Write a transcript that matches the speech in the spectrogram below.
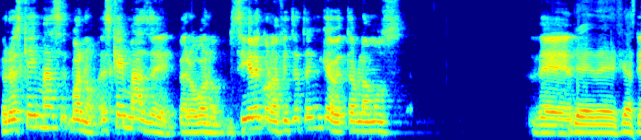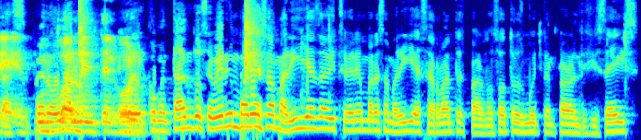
Pero es que hay más, bueno, es que hay más de, pero bueno, sigue con la ficha técnica, ahorita hablamos de, de, ya estás. Pero puntualmente el gol. Eh, comentando, se vienen varias amarillas, David, se vienen varias amarillas, Cervantes para nosotros muy temprano el 16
